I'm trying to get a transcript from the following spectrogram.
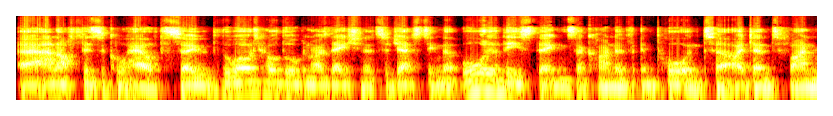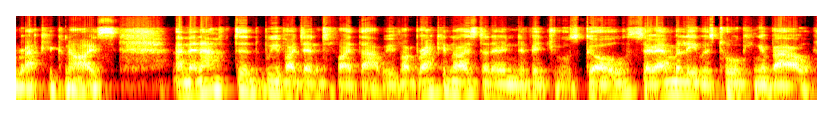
uh, and our physical health. So the World Health Organization is suggesting that all of these things are kind of important to identify and recognize. And then after we've identified that, we've recognized an individual's goal. So Emily was talking about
